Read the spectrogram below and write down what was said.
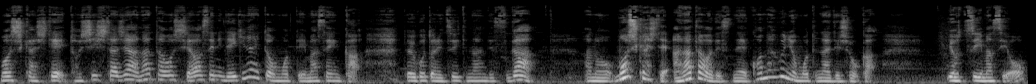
もしかして年下じゃあなたを幸せにできないと思っていませんか？ということについてなんですがあのもしかしてあなたはですねこんなふうに思ってないでしょうか？4つ言いますよ。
